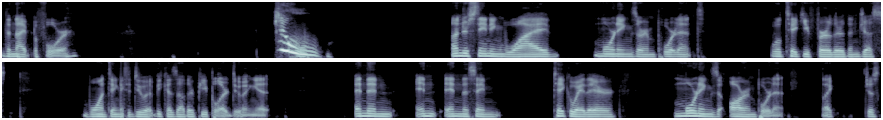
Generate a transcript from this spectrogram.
the night before. Understanding why mornings are important will take you further than just wanting to do it because other people are doing it. And then in in the same takeaway there, mornings are important. Like just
